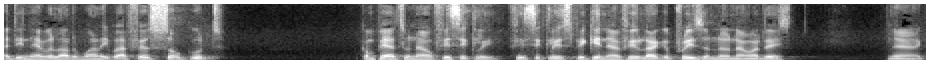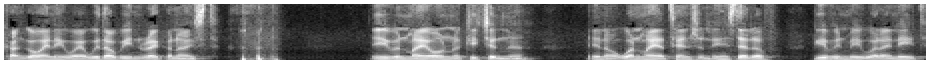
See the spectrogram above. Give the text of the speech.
I didn't have a lot of money, but I felt so good compared to now physically. Physically speaking, I feel like a prisoner nowadays. Yeah, I can't go anywhere without being recognized. Even my own kitchen. Eh? You know, want my attention instead of giving me what I need.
